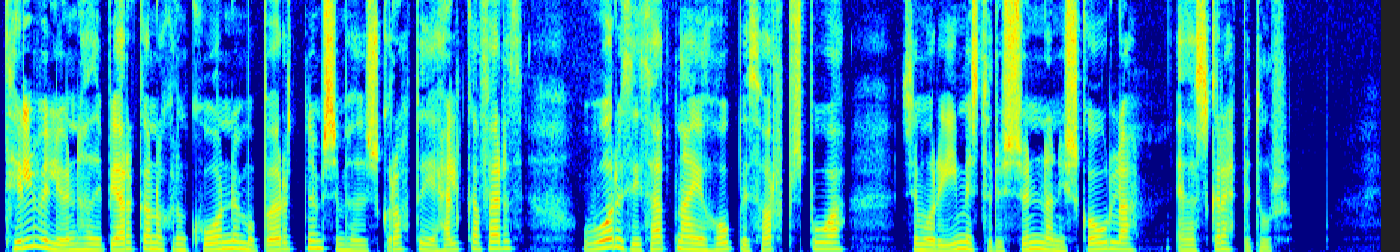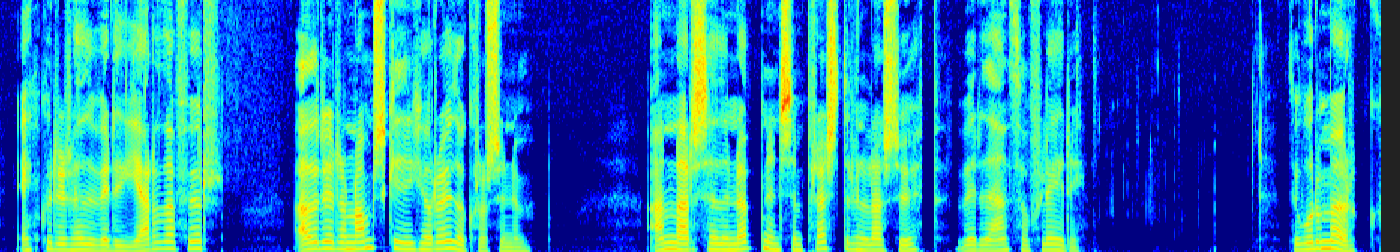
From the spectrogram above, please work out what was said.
Tilviljun hafi bjargað nokkrum konum og börnum sem höfðu skroppið í helgaferð og voru því þarna í hópið þorpsbúa sem voru ímist fyrir sunnan í skóla eða skreppitúr. Einhverjir höfðu verið jarðaför, aðrir á námskiði hjá Rauðakrossinum. Annars hefðu nöfnin sem presturinn lasu upp verið enþá fleiri. Þau voru mörg.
